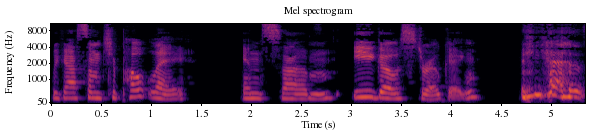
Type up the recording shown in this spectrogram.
We got some Chipotle and some ego stroking. yes.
